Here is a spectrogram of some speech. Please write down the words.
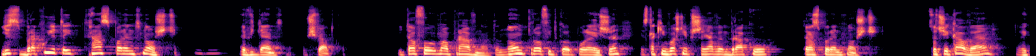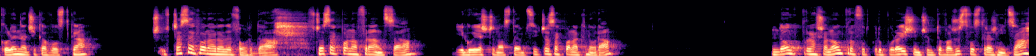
jest, brakuje tej transparentności mhm. ewidentnie u świadków. I ta forma prawna, to non-profit corporation jest takim właśnie przejawem braku transparentności. Co ciekawe, kolejna ciekawostka, w czasach pana Radeforda, w czasach pana Franca, jego jeszcze następcy, w czasach pana Knora, Non-Profit Corporation, czyli Towarzystwo Strażnica,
